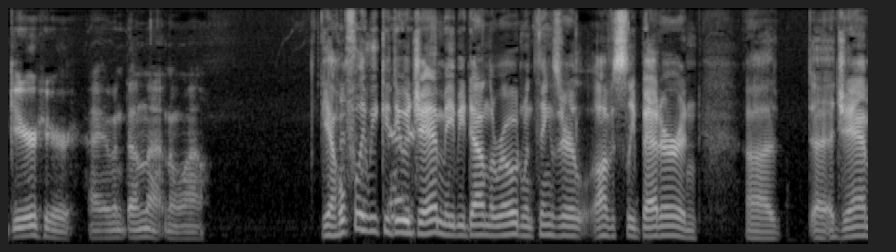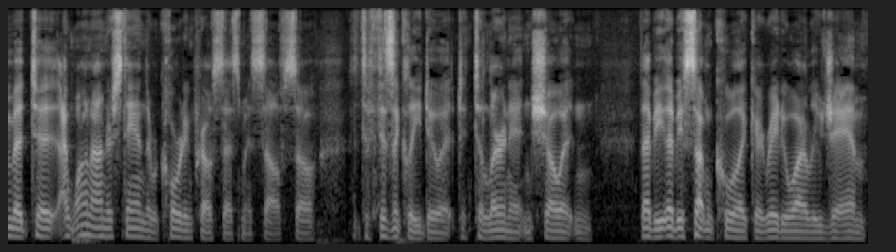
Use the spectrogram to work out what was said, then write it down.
gear here. I haven't done that in a while. Yeah, hopefully we could do a jam maybe down the road when things are obviously better and uh, a jam. But to, I want to understand the recording process myself, so to physically do it, to, to learn it and show it, and that'd be that'd be something cool like a Radio Waterloo jam.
